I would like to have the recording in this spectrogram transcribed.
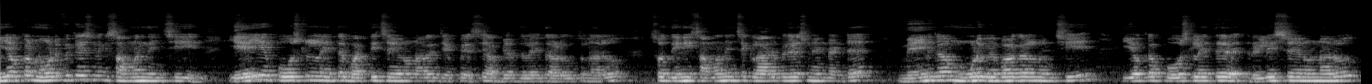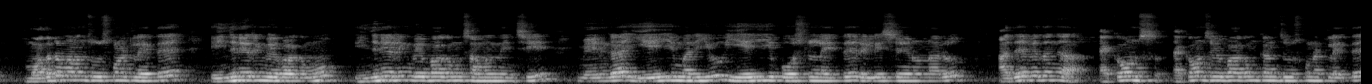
ఈ యొక్క నోటిఫికేషన్కి సంబంధించి ఏ ఏ పోస్టులను అయితే భర్తీ చేయనున్నారని చెప్పేసి అభ్యర్థులు అయితే అడుగుతున్నారు. సో దీనికి సంబంధించి క్లారిఫికేషన్ ఏంటంటే మెయిన్గా మూడు విభాగాల నుంచి ఈ యొక్క పోస్టులు అయితే రిలీజ్ చేయనున్నారు. మొదట మనం చూసుకున్నట్లయితే ఇంజనీరింగ్ విభాగము. ఇంజనీరింగ్ విభాగంకు సంబంధించి మెయిన్గా ఏఈ మరియు ఏఈ పోస్టులను అయితే రిలీజ్ చేయనున్నారు. అదేవిధంగా అకౌంట్స్ అకౌంట్స్ విభాగం కానీ చూసుకున్నట్లయితే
